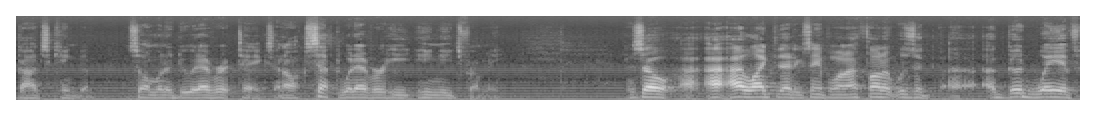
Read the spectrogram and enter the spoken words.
God's kingdom. So I'm going to do whatever it takes, and I'll accept whatever he, he needs from me. And so I, I liked that example, and I thought it was a, a good way of,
